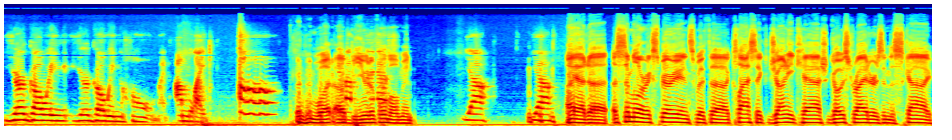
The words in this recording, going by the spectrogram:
you're going, you're going home. And I'm like, ah, what a beautiful moment. yeah, yeah. I had a, a similar experience with uh, classic Johnny Cash Ghost Riders in the Sky.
